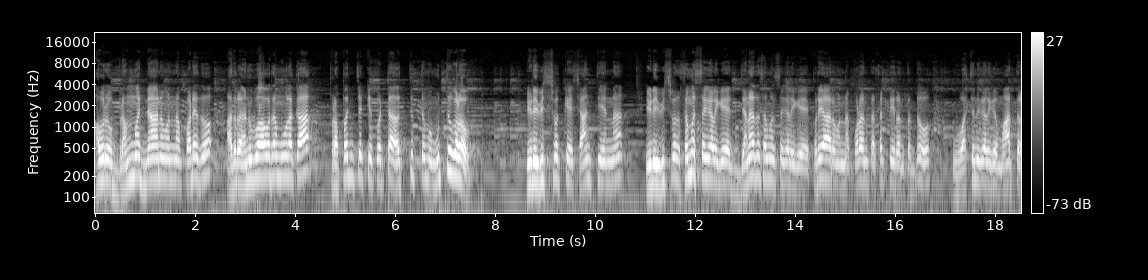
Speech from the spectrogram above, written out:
ಅವರು ಬ್ರಹ್ಮಜ್ಞಾನವನ್ನು ಪಡೆದು ಅದರ ಅನುಭವದ ಮೂಲಕ ಪ್ರಪಂಚಕ್ಕೆ ಕೊಟ್ಟ ಅತ್ಯುತ್ತಮ ಮುತ್ತುಗಳು. ಇಡೀ ವಿಶ್ವಕ್ಕೆ ಶಾಂತಿಯನ್ನು ಇಡೀ ವಿಶ್ವದ ಸಮಸ್ಯೆಗಳಿಗೆ, ಜನರ ಸಮಸ್ಯೆಗಳಿಗೆ ಪರಿಹಾರವನ್ನು ಕೊಡೋಂಥ ಶಕ್ತಿ ಇರೋಂಥದ್ದು ವಚನಗಳಿಗೆ ಮಾತ್ರ.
